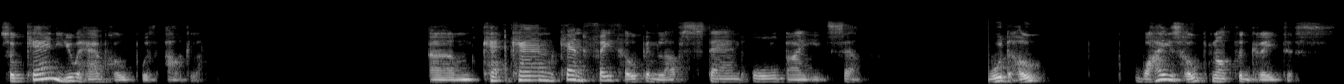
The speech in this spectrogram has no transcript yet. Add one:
So can you have hope without love? Um, can, can can faith, hope, and love stand all by itself? Would hope why is hope not the greatest?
